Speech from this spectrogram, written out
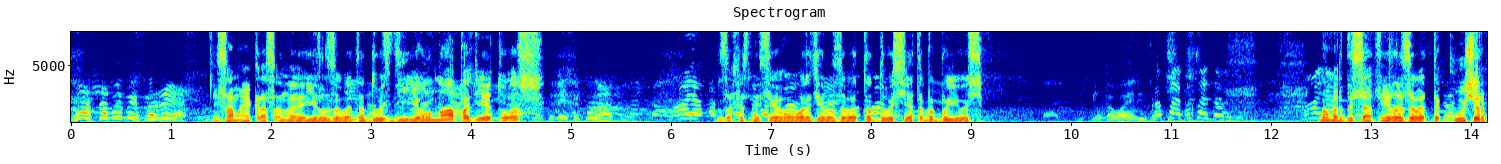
Просто вибий вперед! І саме якраз Єлизавета Дусь діє у нападі. Тож захисниця говорить Єлизавета Дусь, я тебе боюсь. Номер 10 Єлизавета Кучер.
